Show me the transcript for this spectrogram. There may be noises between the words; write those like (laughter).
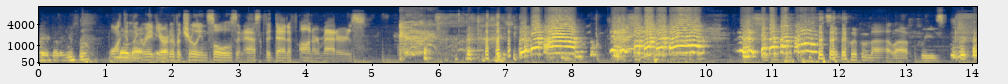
Yourself? Walk no, in the graveyard yeah. of a trillion souls and ask the dead if honor matters. (laughs) Save the clip of that laugh, please. (laughs)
